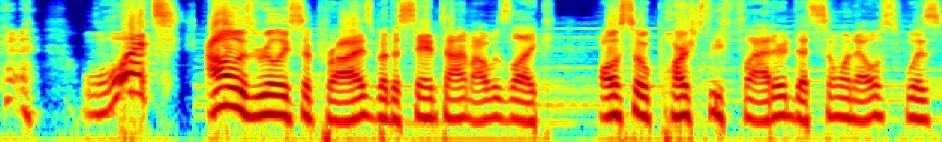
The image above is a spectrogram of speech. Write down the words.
what? I was really surprised, but at the same time, I was like, also partially flattered that someone else was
